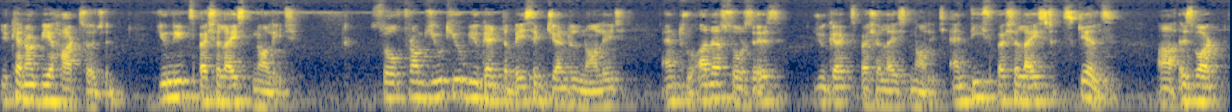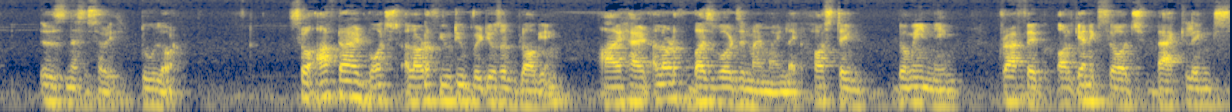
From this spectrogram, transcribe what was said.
you cannot be a heart surgeon. You need specialized knowledge. So from YouTube, you get the basic general knowledge, and through other sources, you get specialized knowledge. And these specialized skills uh, is what is necessary to learn. So after I had watched a lot of YouTube videos on blogging, I had a lot of buzzwords in my mind like hosting, domain name, traffic, organic search, backlinks,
